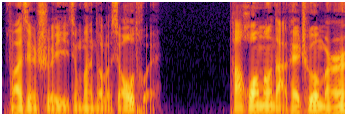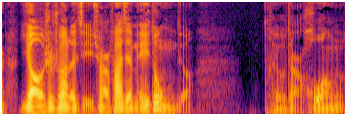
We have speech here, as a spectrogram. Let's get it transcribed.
发现水已经漫到了小腿。他慌忙打开车门，钥匙转了几圈，发现没动静。他有点慌了。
